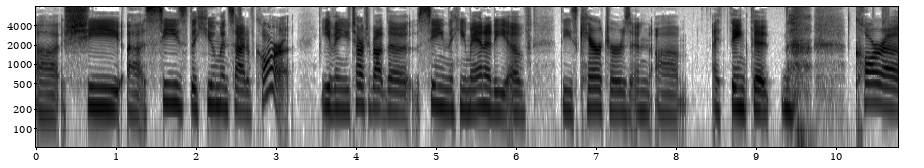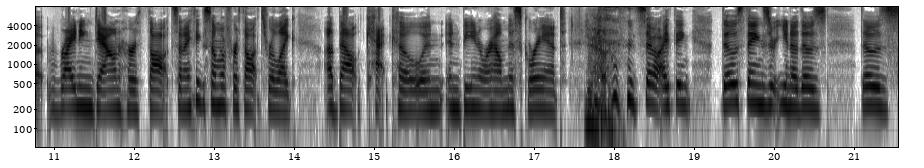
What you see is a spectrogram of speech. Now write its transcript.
uh, she uh, sees the human side of Kara. Even you talked about the seeing the humanity of these characters, and um, I think that Kara writing down her thoughts, and I think some of her thoughts were like about Catco and and being around Miss Grant. Yeah. so I think those things, are, you know, those those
